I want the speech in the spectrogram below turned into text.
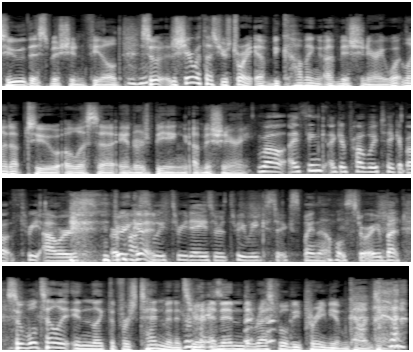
to this mission field. Mm-hmm. So, share with us your story of becoming a missionary. What led up to Alyssa Anders being a missionary? Well, I think I could probably take about three hours or Very good. possibly three days or three weeks to explain that whole story. But So we'll tell it in like the first 10 minutes here, Right. and then the rest will be premium content.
